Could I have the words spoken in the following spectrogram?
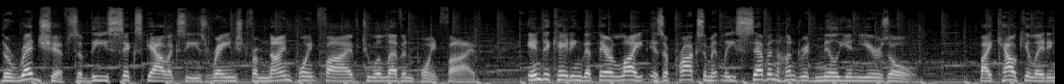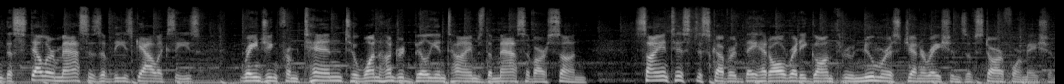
the redshifts of these six galaxies ranged from 9.5 to 11.5, indicating that their light is approximately 700 million years old. By calculating the stellar masses of these galaxies, ranging from 10 to 100 billion times the mass of our Sun, scientists discovered they had already gone through numerous generations of star formation.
